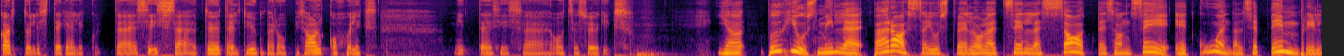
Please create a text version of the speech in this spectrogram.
kartulist tegelikult äh, siis äh, töödeldi ümber hoopis alkoholiks, mitte siis äh, otsesöögiks ja põhjus, mille pärast sa just veel oled selles saates, on see, et kuuendal septembril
